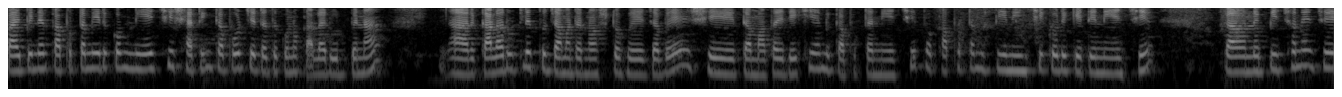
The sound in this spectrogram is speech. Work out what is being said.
পাইপিনের কাপড়টা আমি এরকম নিয়েছি শার্টিং কাপড়, যেটাতে কোনো কালার উঠবে না। আর কালার উঠলে তো জামাটা নষ্ট হয়ে যাবে, সেটা মাথায় রেখে আমি কাপড়টা নিয়েছি। তো কাপড়টা আমি তিন ইঞ্চি করে কেটে নিয়েছি। কারণ পিছনে যে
